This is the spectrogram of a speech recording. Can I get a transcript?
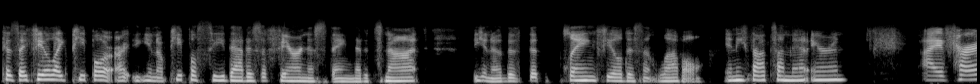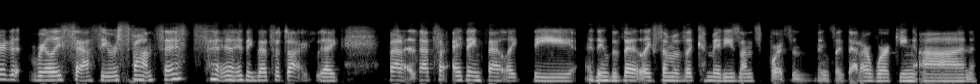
Because I feel like people are, you know, people see that as a fairness thing, that it's not, you know, the, the playing field isn't level. Any thoughts on that, Erin? I've heard really sassy responses, and I think that's a doc, like, but that's I think that like the I think that, that like some of the committees on sports and things like that are working on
